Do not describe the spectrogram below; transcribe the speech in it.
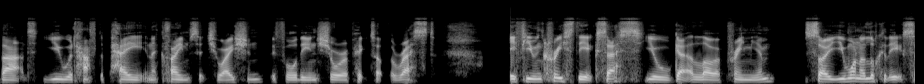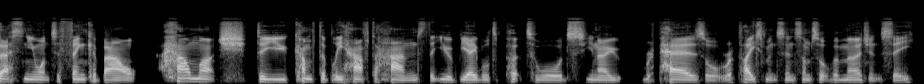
that you would have to pay in a claim situation before the insurer picked up the rest. If you increase the excess, you'll get a lower premium. So you want to look at the excess and you want to think about how much do you comfortably have to hand that you would be able to put towards, you know, repairs or replacements in some sort of emergency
